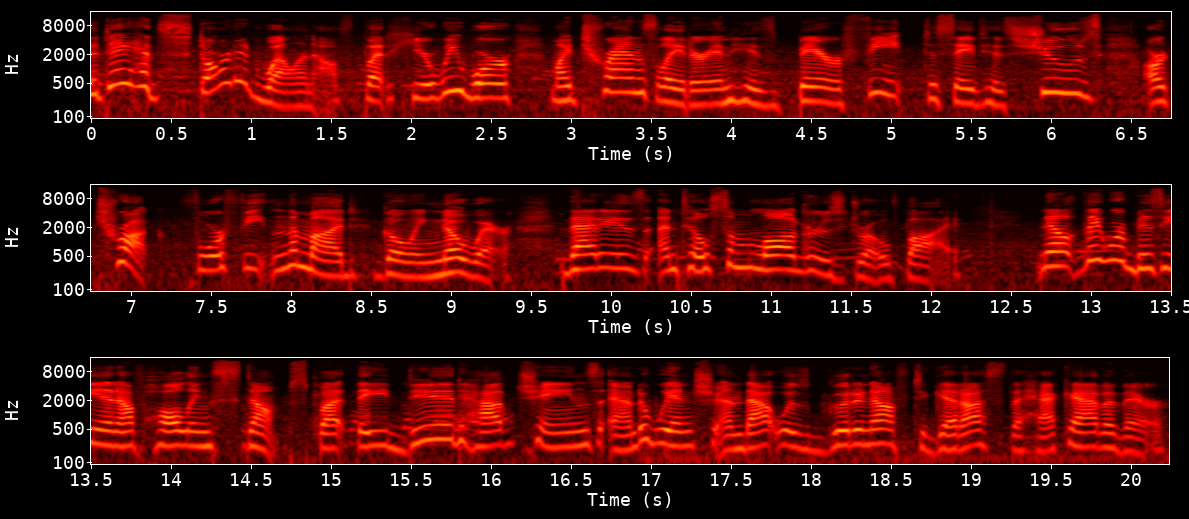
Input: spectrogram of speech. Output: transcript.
The day had started well enough, but here we were, my translator in his bare feet to save his shoes, our truck four feet in the mud, going nowhere. That is, until some loggers drove by. Now, they were busy enough hauling stumps, but they did have chains and a winch, and that was good enough to get us the heck out of there.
